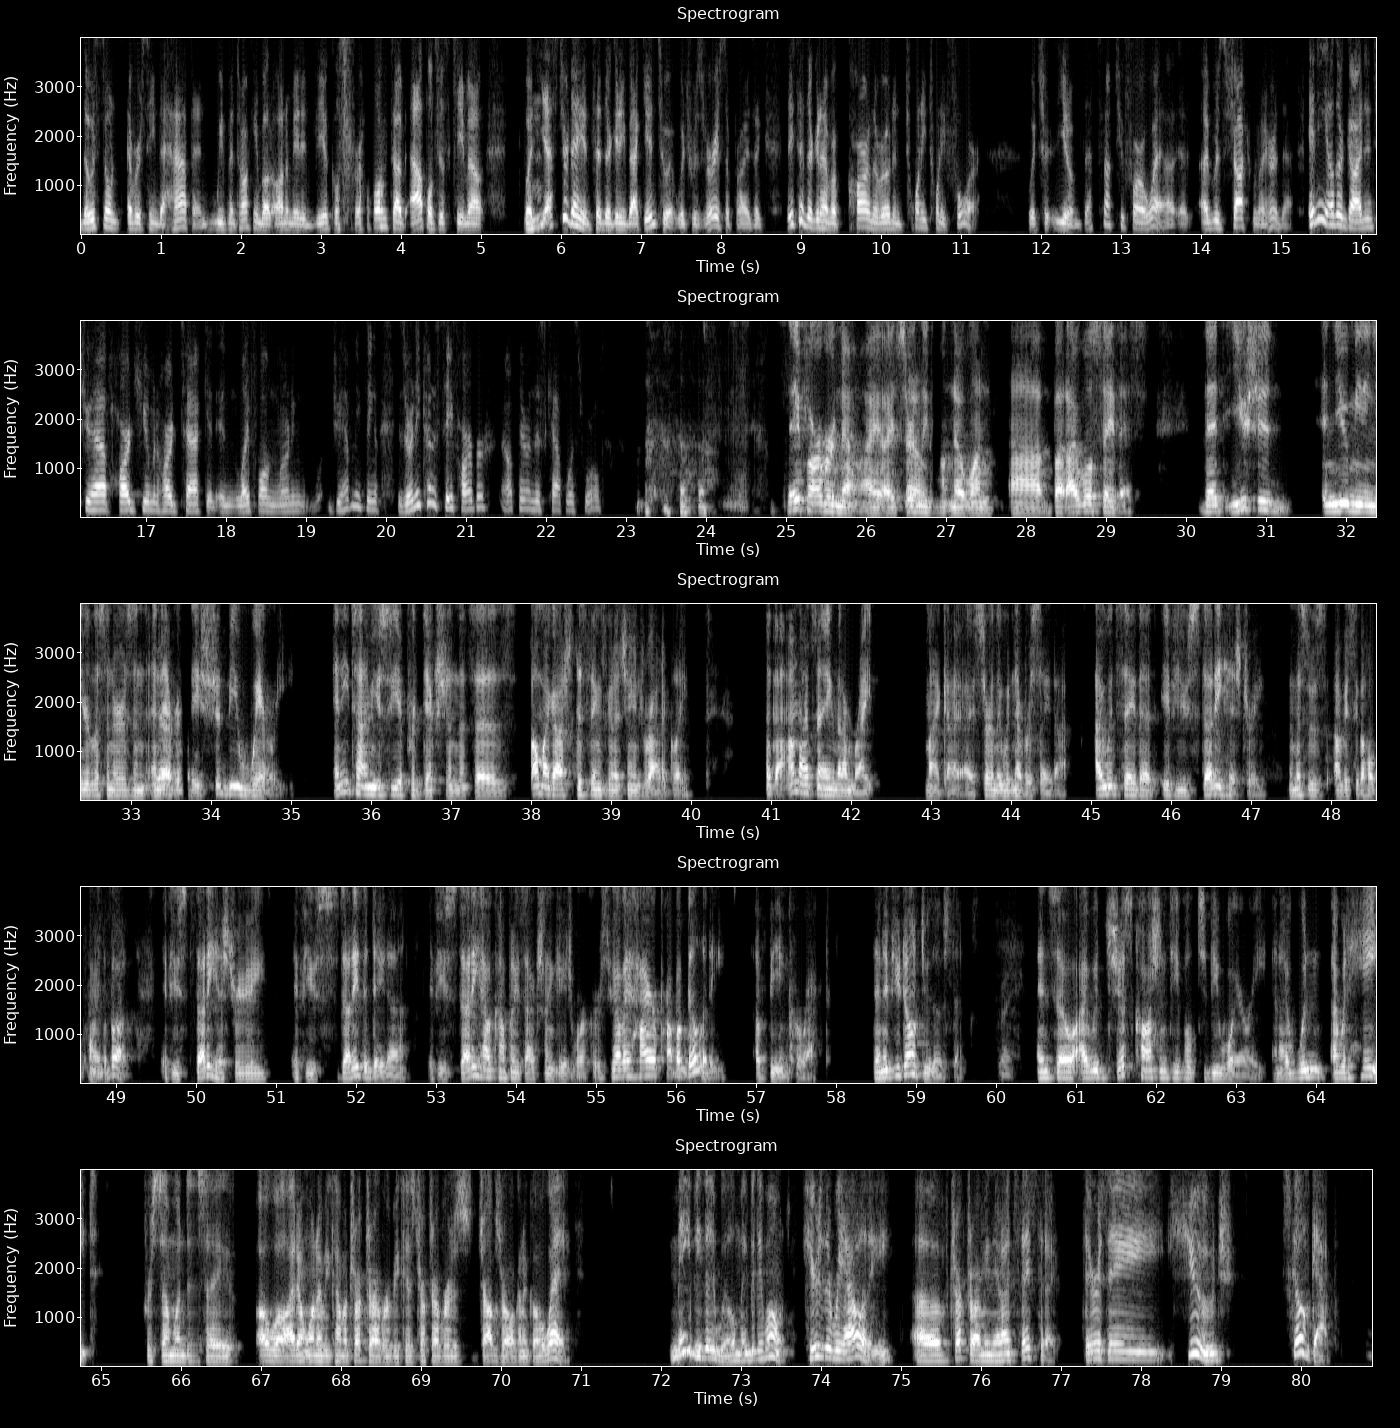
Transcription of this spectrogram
those don't ever seem to happen. We've been talking about automated vehicles for a long time. Apple just came out but mm-hmm. yesterday and said they're getting back into it which was very surprising. They said they're going to have a car on the road in 2024 which you know that's not too far away. I, I, was shocked when i heard that. Any other guidance you have hard human hard tech and, and lifelong learning do you have anything? Is there any kind of safe harbor out there in this capitalist world Safe harbor, no. I, I certainly yeah. don't know one. Uh, but I will say this that you should, and you meaning your listeners and, and yeah. everybody, should be wary. Anytime you see a prediction that says, oh my gosh, this thing's going to change radically. Look, I'm not saying that I'm right, Mike. I, I certainly would never say that. I would say that if you study history, and this was obviously the whole point of the book, if you study history, if you study the data, if you study how companies actually engage workers, you have a higher probability of being correct than if you don't do those things. Right. And so I would just caution people to be wary. And I wouldn't, I would hate for someone to say, oh, well, I don't want to become a truck driver because truck drivers' jobs are all going to go away. Maybe they will, maybe they won't. Here's the reality of truck driving in the United States today there is a huge skills gap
